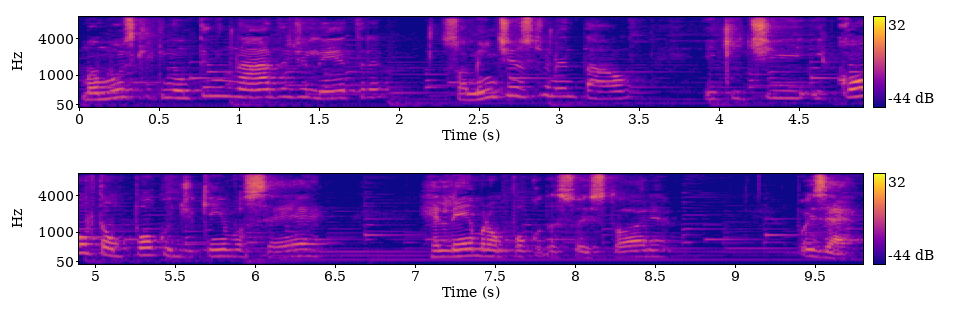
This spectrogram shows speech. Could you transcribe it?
uma música que não tem nada de letra, somente instrumental e que te e conta um pouco de quem você é, relembra um pouco da sua história? Pois é,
